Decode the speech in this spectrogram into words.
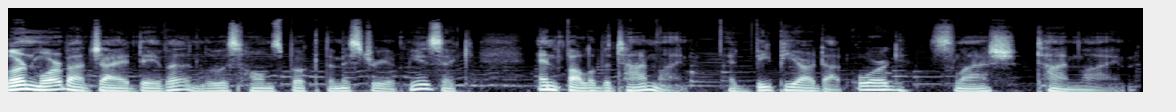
Learn more about Jayadeva in Lewis Holmes' book The Mystery of Music and follow the timeline at vpr.org/timeline.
